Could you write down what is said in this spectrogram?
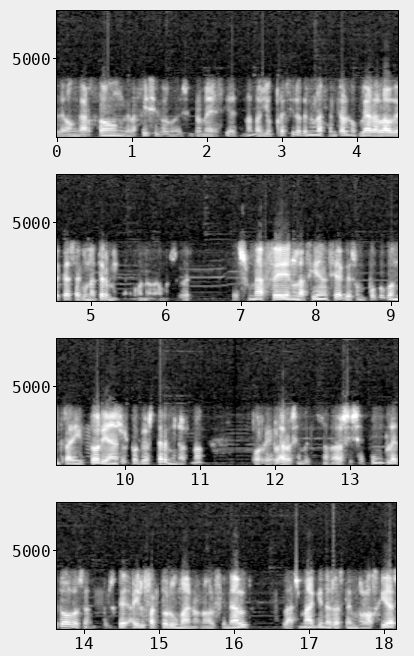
León Garzón, que era físico, siempre me decía, no, no, yo prefiero tener una central nuclear al lado de casa que una térmica. Bueno, vamos a ver. Es una fe en la ciencia que es un poco contradictoria en sus propios términos, ¿no? Porque, claro, siempre no, si se cumple todo, es que hay el factor humano, ¿no? Al final, las máquinas, las tecnologías,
